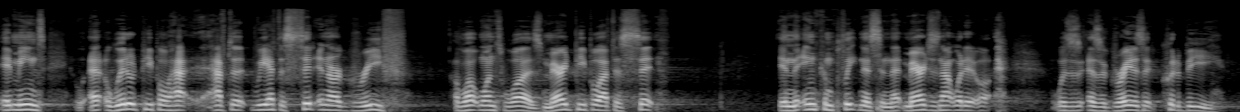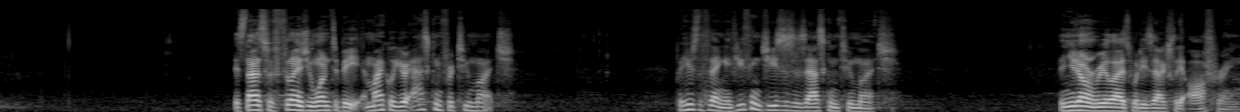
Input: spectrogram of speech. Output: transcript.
it means uh, widowed people have to, we have to sit in our grief of what once was. Married people have to sit in the incompleteness and that marriage is not what it was as great as it could be. It's not as fulfilling as you want it to be. And Michael, you're asking for too much. But here's the thing if you think Jesus is asking too much, then you don't realize what he's actually offering.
